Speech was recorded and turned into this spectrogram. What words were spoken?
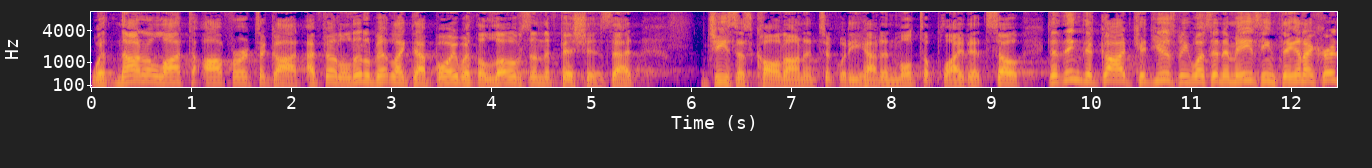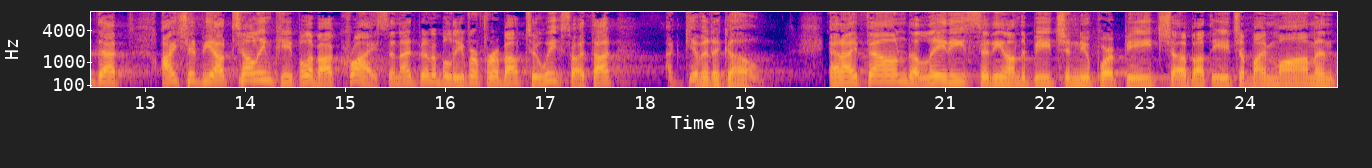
with not a lot to offer to God. I felt a little bit like that boy with the loaves and the fishes that Jesus called on and took what he had and multiplied it. So to think that God could use me was an amazing thing. And I heard that I should be out telling people about Christ. And I'd been a believer for about two weeks. So I thought I'd give it a go. And I found a lady sitting on the beach in Newport Beach about the age of my mom. And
